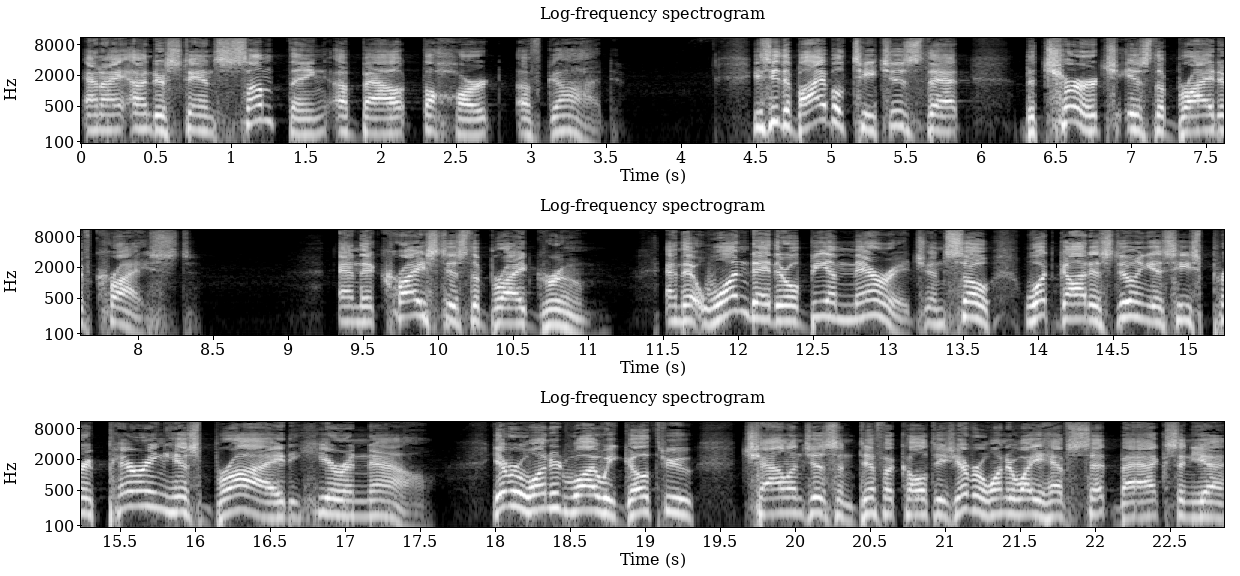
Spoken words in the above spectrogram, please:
and I understand something about the heart of God. You see, the Bible teaches that the church is the bride of Christ, and that Christ is the bridegroom, and that one day there will be a marriage. And so, what God is doing is He's preparing His bride here and now. You ever wondered why we go through challenges and difficulties? You ever wonder why you have setbacks and you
